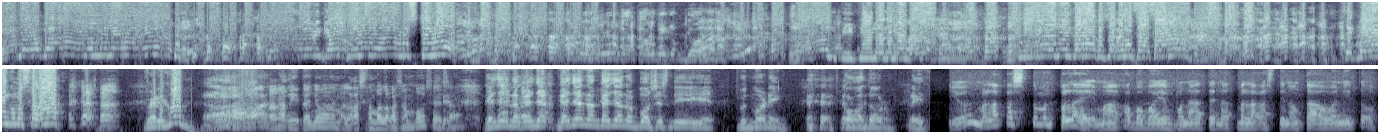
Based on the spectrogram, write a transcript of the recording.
Eh, mga bata, Alam kayo, kung ano ang gusto nyo. Wow, pipila naman kayo. Namimili ka kung saan kami sasama. Secretary, kumusta ka? Very good. Ah, nakita nyo ha, malakas na malakas ang boses ha. Ganyan na ganyan, ganyan ang ganyan ang boses ni Good Morning, Commodore Plate. Yun, malakas naman pala eh, mga kababayan po natin at malakas din ang tawa nito.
